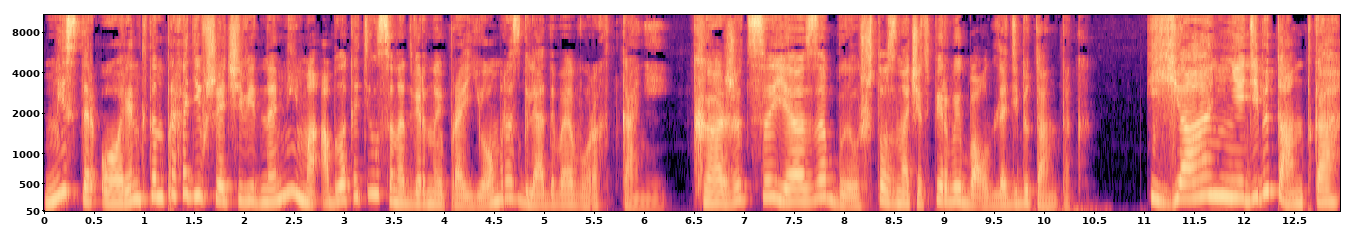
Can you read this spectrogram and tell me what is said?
Мистер Орингтон, проходивший, очевидно, мимо, облокотился на дверной проем, разглядывая ворох тканей. «Кажется, я забыл, что значит первый бал для дебютанток». «Я не дебютантка»,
